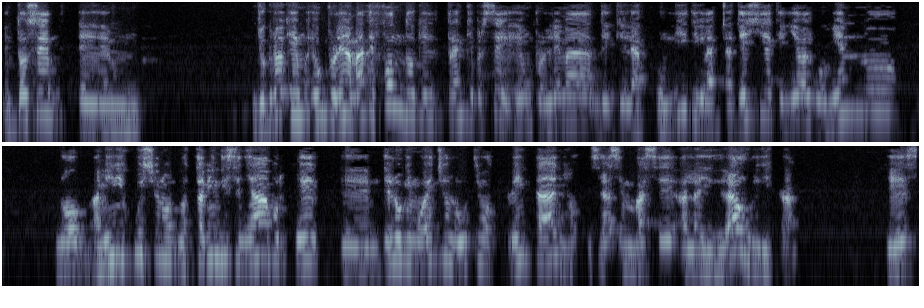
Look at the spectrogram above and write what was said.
Entonces, eh, yo creo que es un problema más de fondo que el tranque per se, es un problema de que la política, la estrategia que lleva el gobierno, no, a mi juicio no, no está bien diseñada porque eh, es lo que hemos hecho en los últimos 30 años, que se hace en base a la hidráulica, que es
